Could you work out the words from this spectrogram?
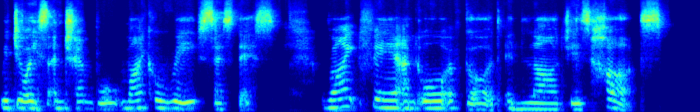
Rejoice and Tremble, Michael Reeves says this right fear and awe of God enlarges hearts.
